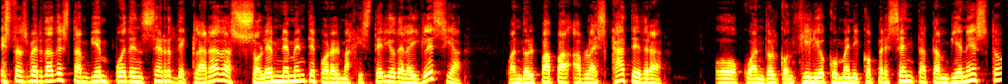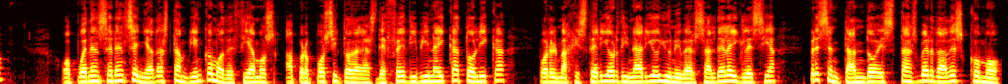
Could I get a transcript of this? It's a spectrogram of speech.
Estas verdades también pueden ser declaradas solemnemente por el magisterio de la Iglesia, cuando el Papa habla es cátedra, o cuando el concilio ecuménico presenta también esto, o pueden ser enseñadas también, como decíamos, a propósito de las de fe divina y católica, por el Magisterio Ordinario y Universal de la Iglesia, presentando estas verdades como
